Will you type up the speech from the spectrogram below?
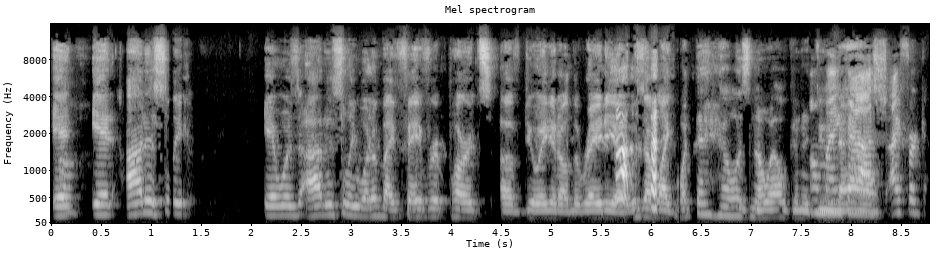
it oh. it honestly it was honestly one of my favorite parts of doing it on the radio. Was I'm like, what the hell is Noel going to Oh do Oh my now? gosh, I forgot.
